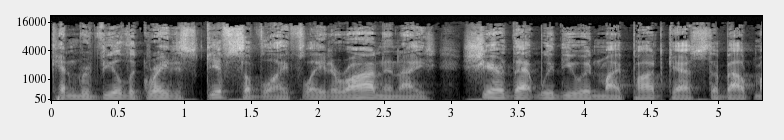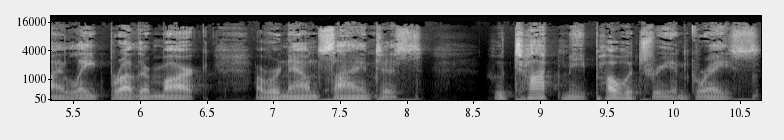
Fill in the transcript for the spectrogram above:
can reveal the greatest gifts of life later on. And I shared that with you in my podcast about my late brother, Mark, a renowned scientist who taught me poetry and grace.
